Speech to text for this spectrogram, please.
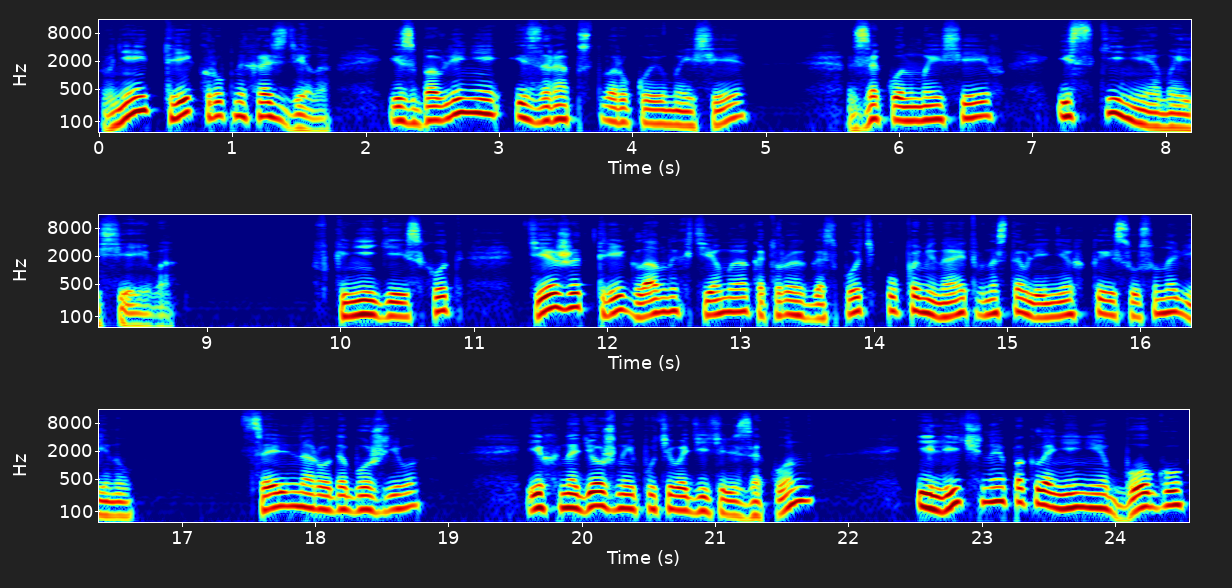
В ней три крупных раздела: избавление из рабства рукой Моисея, закон Моисеев и скиния Моисеева. В книге Исход те же три главных темы, о которых Господь упоминает в наставлениях к Иисусу Навину. Цель народа Божьего, их надежный путеводитель закон и личное поклонение Богу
